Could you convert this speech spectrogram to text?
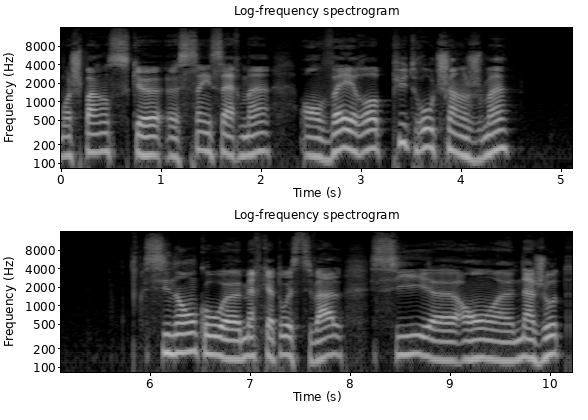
moi je pense que euh, sincèrement, on verra plus trop de changements. Sinon qu'au mercato estival, si on ajoute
